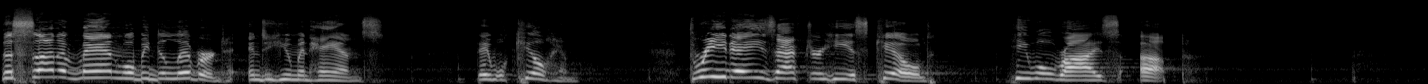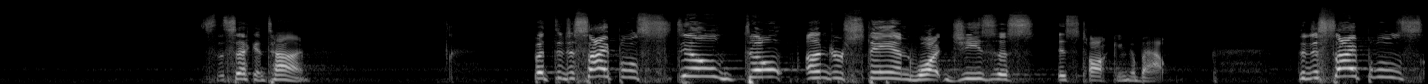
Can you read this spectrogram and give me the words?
The Son of Man will be delivered into human hands, they will kill him. Three days after he is killed, he will rise up. It's the second time. But the disciples still don't understand what Jesus is talking about. The disciples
